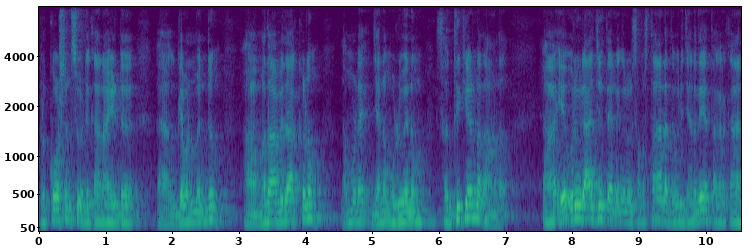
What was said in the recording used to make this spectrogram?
പ്രിക്കോഷൻസും എടുക്കാനായിട്ട് ഗവൺമെന്റും മാതാപിതാക്കളും നമ്മുടെ ജനം മുഴുവനും ശ്രദ്ധിക്കേണ്ടതാണ്. ഒരു രാജ്യത്തെ അല്ലെങ്കിൽ ഒരു സംസ്ഥാനത്തെ ഒരു ജനതയെ തകർക്കാൻ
